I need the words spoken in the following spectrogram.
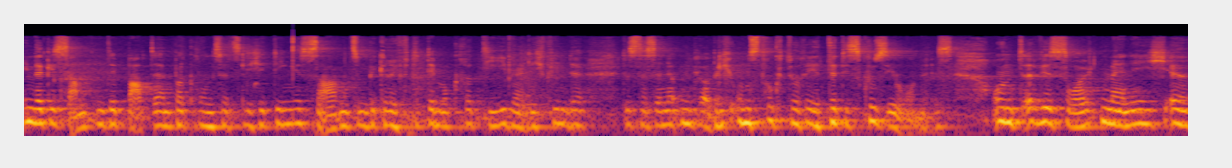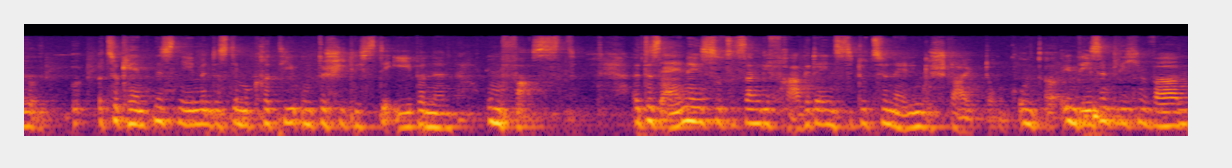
in der gesamten Debatte ein paar grundsätzliche Dinge sagen zum Begriff der Demokratie, weil ich finde, dass das eine unglaublich unstrukturierte Diskussion ist. Und äh, wir sollten, meine ich, äh, zur Kenntnis nehmen, dass Demokratie unterschiedlichste Ebenen umfasst. Das eine ist sozusagen die Frage der institutionellen Gestaltung. Und äh, im Wesentlichen war,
